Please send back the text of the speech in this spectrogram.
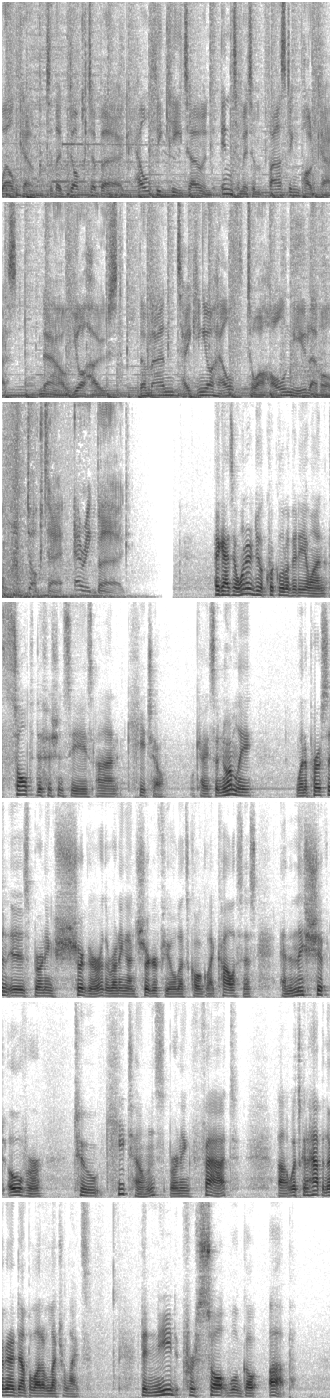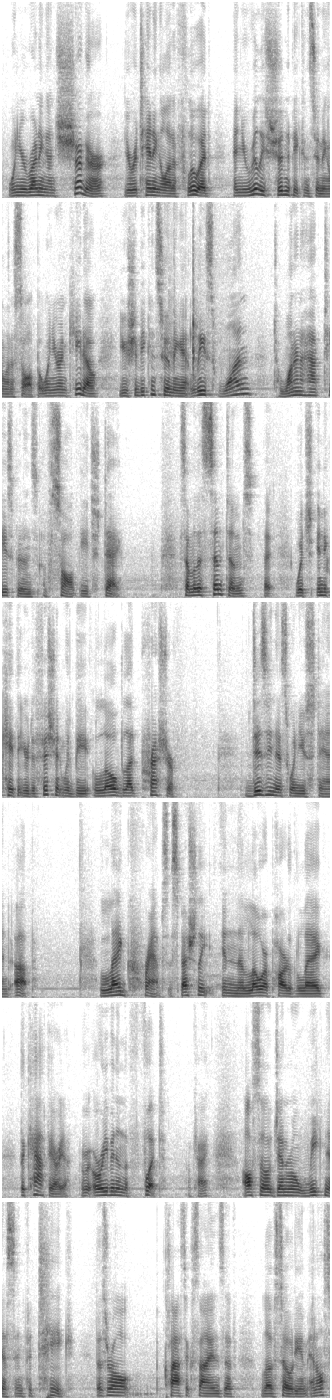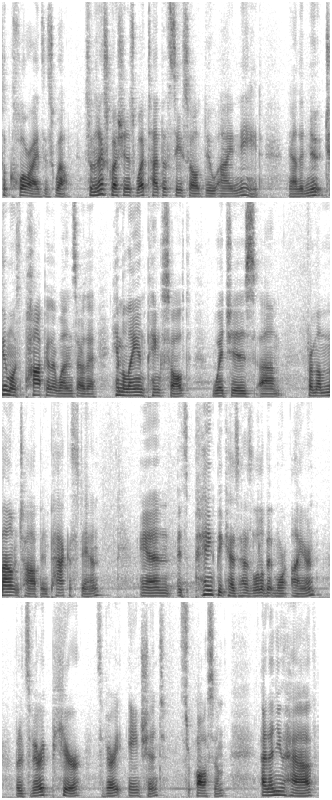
Welcome to the Dr. Berg Healthy Keto and Intermittent Fasting Podcast. Now, your host, the man taking your health to a whole new level, Dr. Eric Berg. Hey guys, I wanted to do a quick little video on salt deficiencies on keto. Okay, so normally when a person is burning sugar, they're running on sugar fuel, that's called glycolysis, and then they shift over to ketones, burning fat, uh, what's going to happen? They're going to dump a lot of electrolytes. The need for salt will go up. When you're running on sugar, you're retaining a lot of fluid and you really shouldn't be consuming a lot of salt. But when you're on keto, you should be consuming at least one to one and a half teaspoons of salt each day. Some of the symptoms that which indicate that you're deficient would be low blood pressure, dizziness when you stand up, leg cramps, especially in the lower part of the leg, the calf area, or, or even in the foot. Okay. Also, general weakness and fatigue. Those are all classic signs of low sodium and also chlorides as well. So the next question is what type of sea salt do I need? Now the new, two most popular ones are the Himalayan pink salt, which is um, from a mountaintop in Pakistan. And it's pink because it has a little bit more iron, but it's very pure it's very ancient. It's awesome. And then you have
